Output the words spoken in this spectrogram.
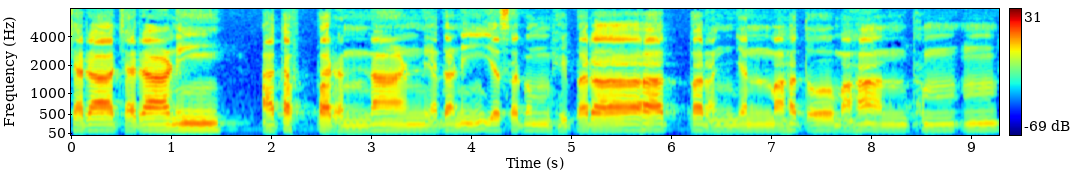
चराचराणि, अतः परन्नाण्यदणीयसगुं हि परात् परञ्जन्महतो महान्तम्।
